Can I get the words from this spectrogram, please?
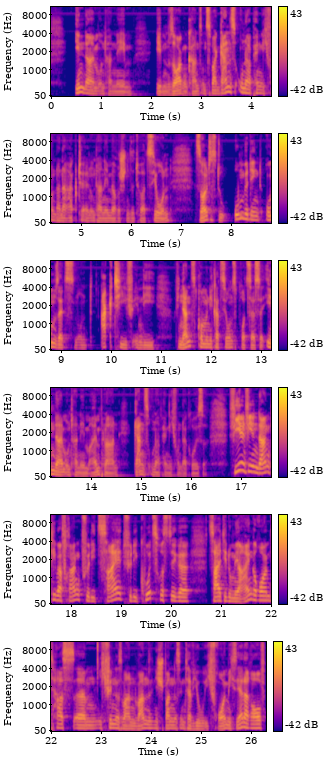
in deinem Unternehmen eben sorgen kannst, und zwar ganz unabhängig von deiner aktuellen unternehmerischen Situation, solltest du unbedingt umsetzen und aktiv in die Finanzkommunikationsprozesse in deinem Unternehmen einplanen, ganz unabhängig von der Größe. Vielen, vielen Dank, lieber Frank, für die Zeit, für die kurzfristige Zeit, die du mir eingeräumt hast. Ähm, ich finde, es war ein wahnsinnig spannendes Interview. Ich freue mich sehr darauf.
